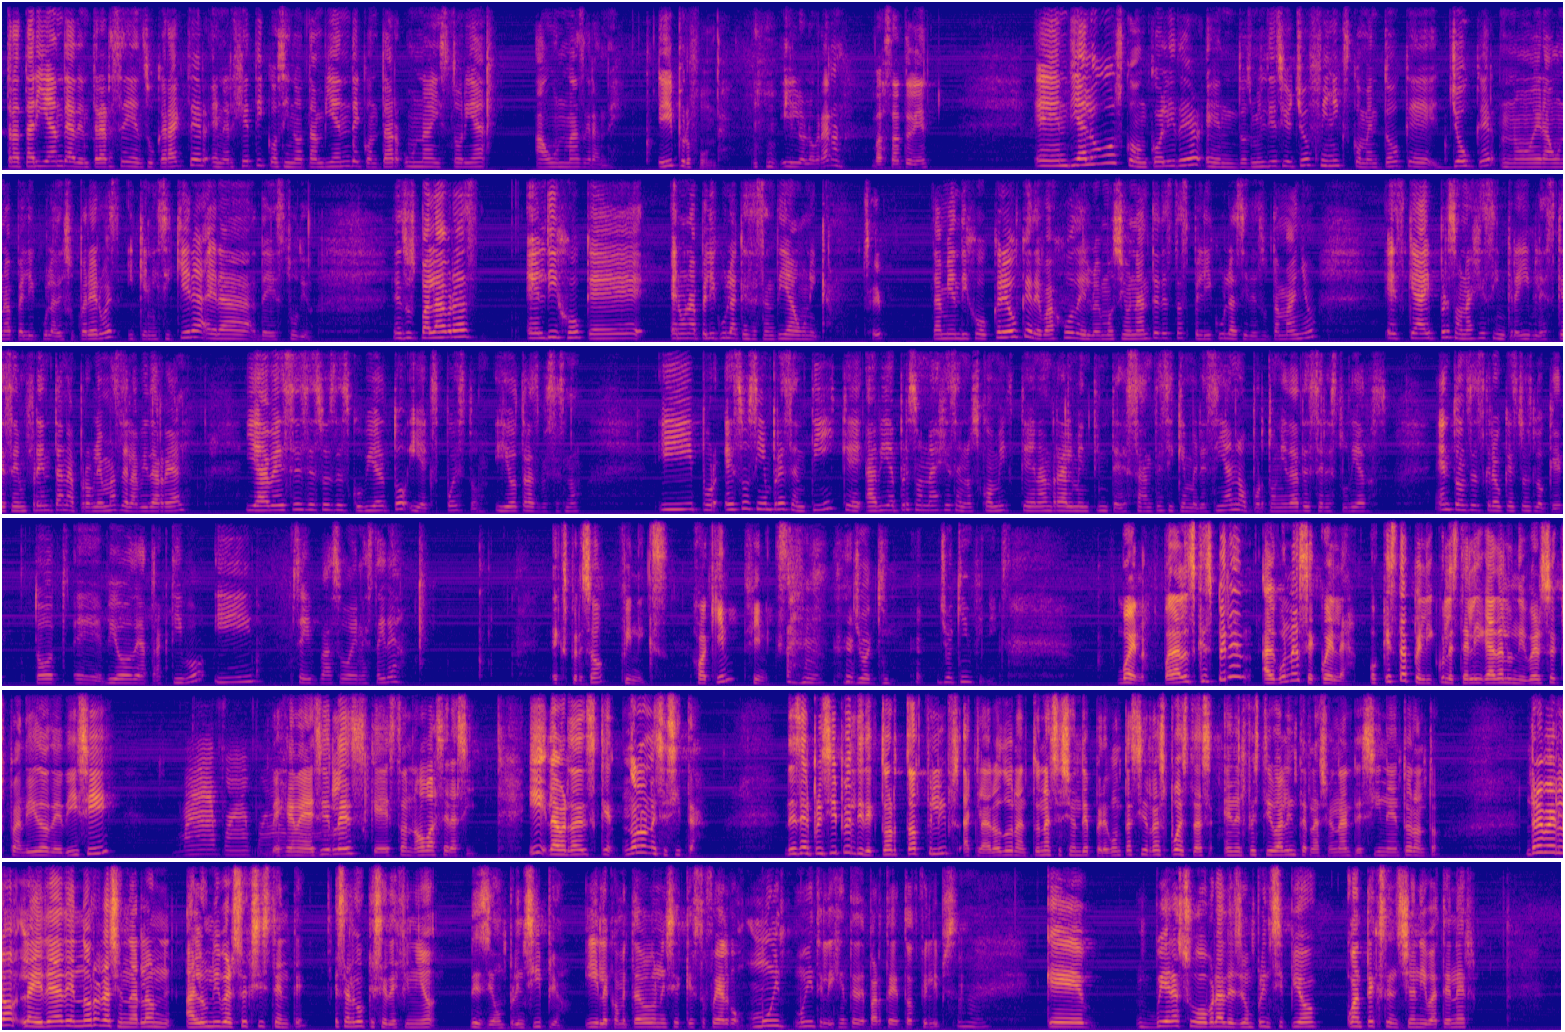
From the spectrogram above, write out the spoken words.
tratarían de adentrarse en su carácter energético, sino también de contar una historia aún más grande. Y profunda. Y lo lograron. Bastante bien. En diálogos con Collider en 2018, Phoenix comentó que Joker no era una película de superhéroes y que ni siquiera era de estudio. En sus palabras, él dijo que era una película que se sentía única. Sí. También dijo, creo que debajo de lo emocionante de estas películas y de su tamaño es que hay personajes increíbles que se enfrentan a problemas de la vida real. Y a veces eso es descubierto y expuesto, y otras veces no. Y por eso siempre sentí que había personajes en los cómics que eran realmente interesantes y que merecían la oportunidad de ser estudiados. Entonces creo que esto es lo que Todd eh, vio de atractivo y se basó en esta idea. Expresó Phoenix. Joaquín Phoenix. Joaquín. Joaquín Phoenix. Bueno, para los que esperan alguna secuela o que esta película esté ligada al universo expandido de DC, déjenme decirles que esto no va a ser así. Y la verdad es que no lo necesita. Desde el principio el director Todd Phillips aclaró durante una sesión de preguntas y respuestas en el Festival Internacional de Cine en Toronto, reveló la idea de no relacionarla al universo existente, es algo que se definió desde un principio. Y le comentaba a Eunice que esto fue algo muy, muy inteligente de parte de Todd Phillips que viera su obra desde un principio cuánta extensión iba a tener.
